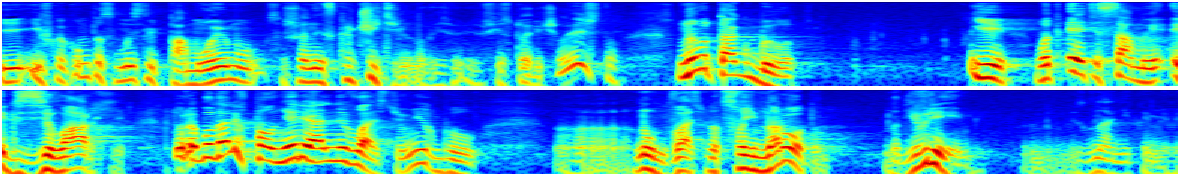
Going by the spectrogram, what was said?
и, и в каком-то смысле, по-моему, совершенно исключительно в истории человечества. Но вот так было. И вот эти самые экзилархи, которые обладали вполне реальной властью, у них был Э, ну, власть над своим народом, над евреями, изгнанниками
